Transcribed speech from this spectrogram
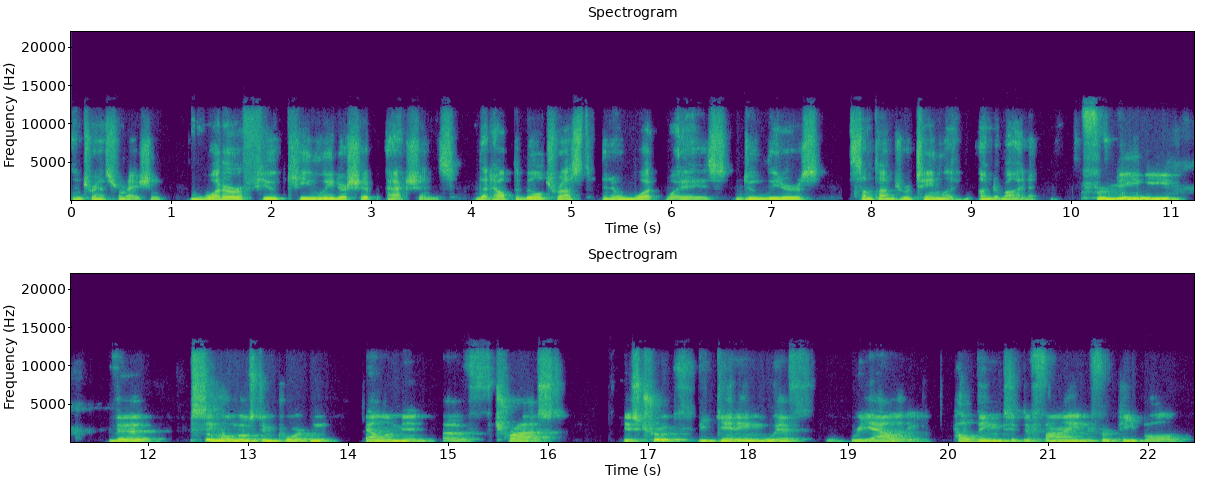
in transformation. What are a few key leadership actions that help to build trust, and in what ways do leaders sometimes routinely undermine it? For me, the single most important element of trust is truth, beginning with reality, helping to define for people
